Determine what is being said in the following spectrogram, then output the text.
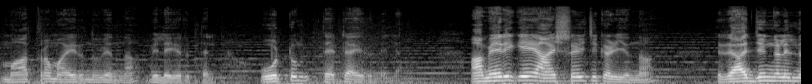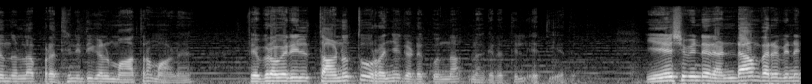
മാത്രമായിരുന്നുവെന്ന വിലയിരുത്തൽ. ഒട്ടും തെറ്റായിരുന്നില്ല. അമേരിക്കയെ ആശ്രയിച്ച് കഴിയുന്ന രാജ്യങ്ങളിൽ നിന്നുള്ള പ്രതിനിധികൾ മാത്രമാണ് ഫെബ്രുവരിയിൽ തണുത്തുറഞ്ഞു കിടക്കുന്ന നഗരത്തിൽ എത്തിയത്. യേശുവിന്റെ രണ്ടാം വരവിന്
